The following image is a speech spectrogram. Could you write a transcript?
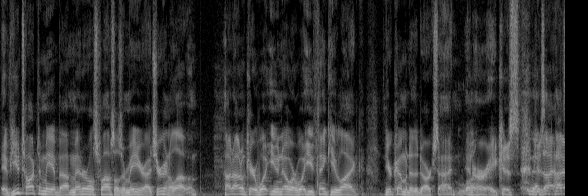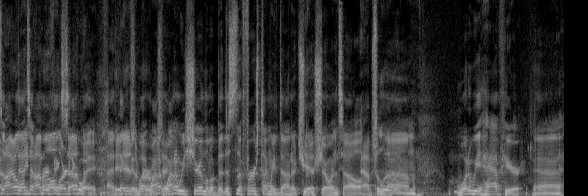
if you talk to me about minerals fossils or meteorites you're going to love them I don't care what you know or what you think you like. You're coming to the dark side well, in a hurry because that's, I, that's, I, a, that's a perfect segue. I think that, why, why, don't we share a little bit? This is the first time we've done a true yeah, show and tell. Absolutely. Um, what do we have here? Uh,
